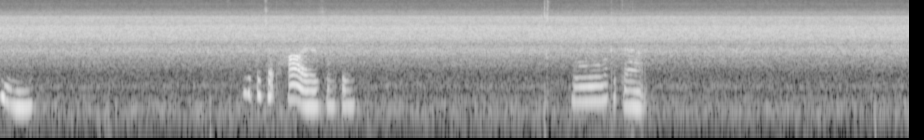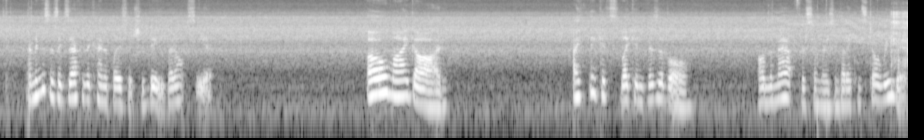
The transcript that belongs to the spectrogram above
Hmm. I wonder if it's up high or something. Oh, look at that. I mean, this is exactly the kind of place it should be, but I don't see it. Oh my god. I think it's like invisible on the map for some reason, but I can still read it.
